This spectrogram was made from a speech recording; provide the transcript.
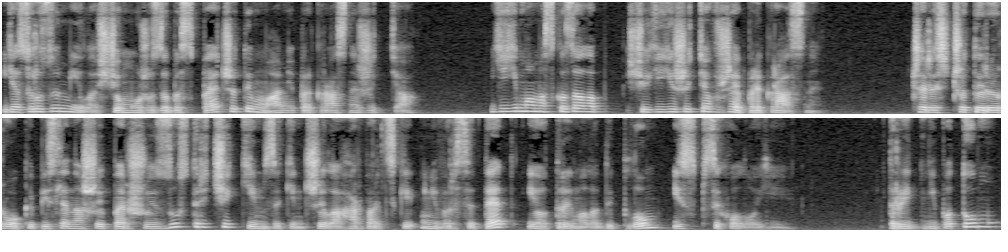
Я зрозуміла, що можу забезпечити мамі прекрасне життя. Її мама сказала б, що її життя вже прекрасне. Через чотири роки після нашої першої зустрічі Кім закінчила Гарвардський університет і отримала диплом із психології. Три дні по тому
